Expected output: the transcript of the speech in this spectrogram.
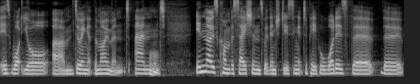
is what you're um, doing at the moment, and. Mm in those conversations with introducing it to people, what is the the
